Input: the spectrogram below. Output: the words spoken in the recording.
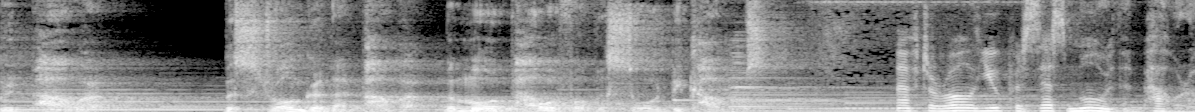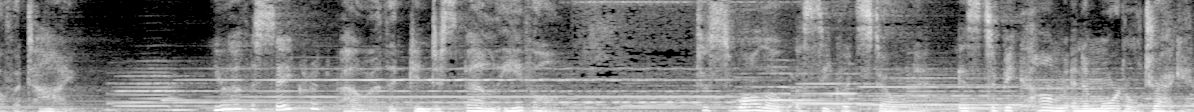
Sacred power. The stronger that power, the more powerful the sword becomes. After all, you possess more than power over time. You have a sacred power that can dispel evil. To swallow a secret stone is to become an immortal dragon,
